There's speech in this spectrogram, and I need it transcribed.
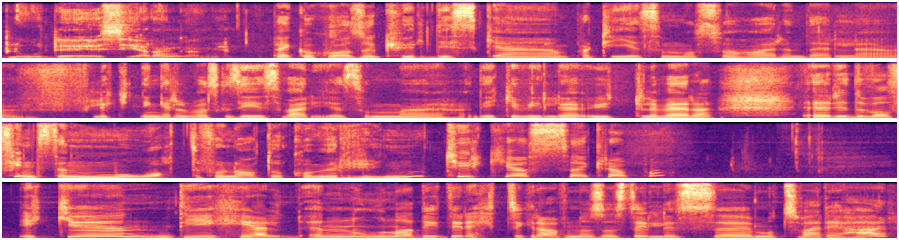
blodig siden den gangen. PKK, altså kurdiske partiet som også har en del eh, flyktninger eller hva skal jeg si, i Sverige som de ikke ville utlevere. Riddervold, finnes det en måte for Nato å komme rundt Tyrkias krav? Ikke helt, noen av de direkte kravene som stilles eh, mot Sverige her,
